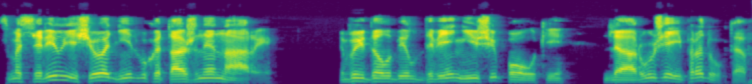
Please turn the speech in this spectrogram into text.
смастерил еще одни двухэтажные нары, выдолбил две ниши-полки для оружия и продуктов.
